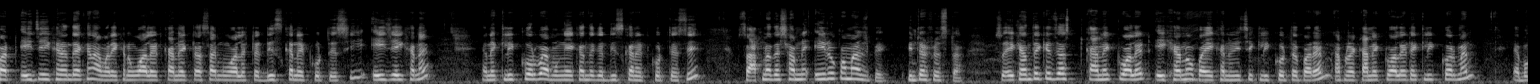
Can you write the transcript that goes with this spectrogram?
বাট এই যে এখানে দেখেন, আমার এখানে ওয়ালেট কানেক্ট আছে, আমি ওয়ালেটটা ডিসকানেক্ট করতেছি। এই যে এখানে এখানে ক্লিক করব এবং এখান থেকে ডিসকানেক্ট করতেছি। সো আপনাদের সামনে এইরকম আসবে ইন্টারফেসটা সো এখান থেকে জাস্ট কানেক্ট ওয়ালেট এইখানেও বা এখানে নিচে ক্লিক করতে পারেন। আপনারা কানেক্ট ওয়ালেটে ক্লিক করবেন এবং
